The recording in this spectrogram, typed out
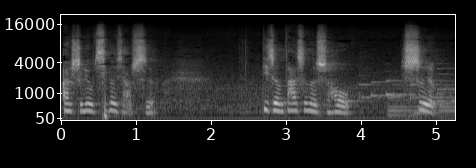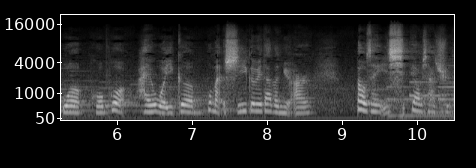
二十六七个小时。地震发生的时候，是我婆婆还有我一个不满十一个月大的女儿，抱在一起掉下去的。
